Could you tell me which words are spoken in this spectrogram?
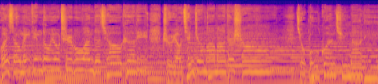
幻想每天都有吃不完的巧克力，只要牵着妈妈的手，就不管去哪里。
